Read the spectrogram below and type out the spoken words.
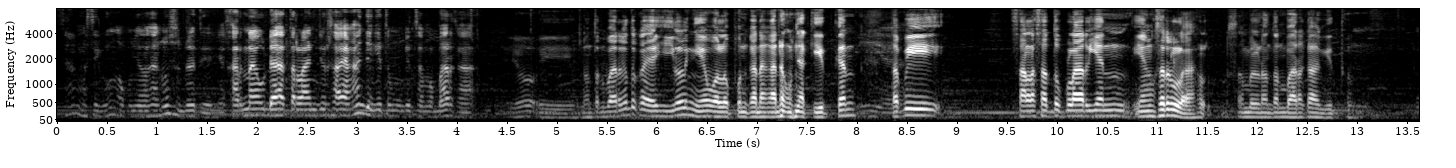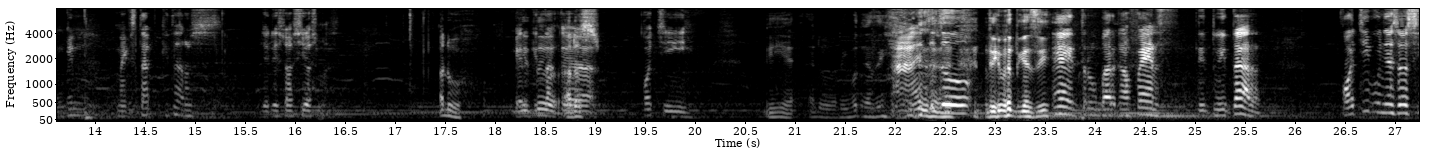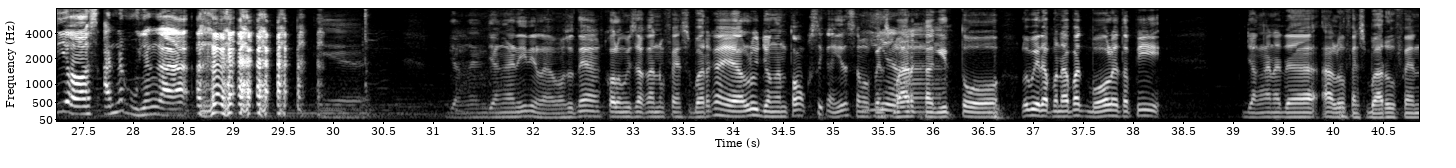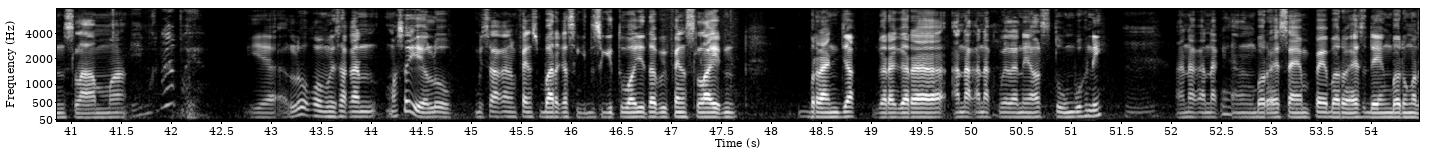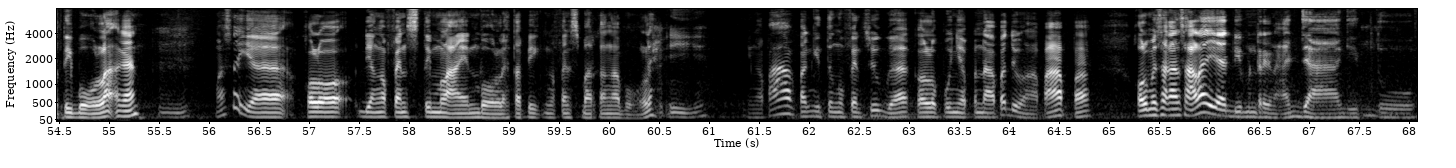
Sama sih gua nggak punya alasan khusus berarti. Ya, karena udah terlanjur sayang aja gitu mungkin sama Barca. Yoi, nonton Barca tuh kayak healing ya walaupun kadang-kadang menyakitkan, Iya. tapi salah satu pelarian yang seru lah sambil nonton Barca gitu. mungkin next step kita harus jadi sosios, Mas. Aduh, Biar itu kita ke harus Koci. iya, aduh ribet gak sih? Nah, itu tuh. ribet gak sih? Eh, True Barca fans di Twitter. Koci punya sosios, Anda punya nggak? Iya. Jangan jangan inilah maksudnya kalau misalkan fans Barca ya lu jangan toksik aja sama fans Iya. Barca gitu. Lu beda pendapat boleh tapi jangan ada ah lu fans baru, fans lama. ya, emang kenapa ya? Ya lu kalau misalkan masa ya lu misalkan fans Barca segitu-segitu aja tapi fans lain beranjak gara-gara anak-anak millennials tumbuh nih. Hmm. Anak-anak yang baru SMP, baru SD yang baru ngerti bola kan. Masa ya kalau dia ngefans tim lain boleh tapi ngefans Barca nggak boleh? Iya. ya nggak apa-apa gitu ngefans juga. Kalau punya pendapat juga nggak apa-apa. Kalau misalkan salah ya dibenerin aja gitu.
